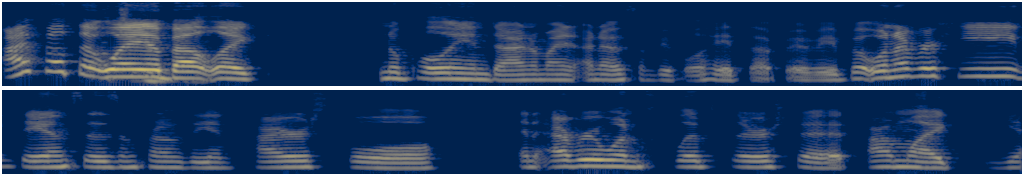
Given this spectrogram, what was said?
I felt that That's way good. about like Napoleon Dynamite. I know some people hate that movie, but whenever he dances in front of the entire school and everyone flips their shit, I'm like, yeah,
